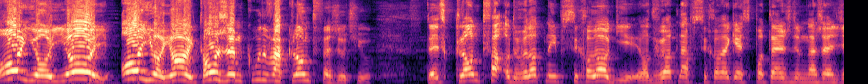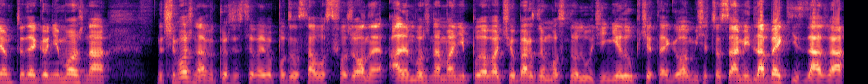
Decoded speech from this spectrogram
oj, oj, oj, oj, oj, oj, to żem kurwa klątwę rzucił. To jest klątwa odwrotnej psychologii. Odwrotna psychologia jest potężnym narzędziem, którego nie można, znaczy można wykorzystywać, bo po to zostało stworzone, ale można manipulować ją bardzo mocno ludzi. Nie róbcie tego. Mi się czasami dla beki zdarza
